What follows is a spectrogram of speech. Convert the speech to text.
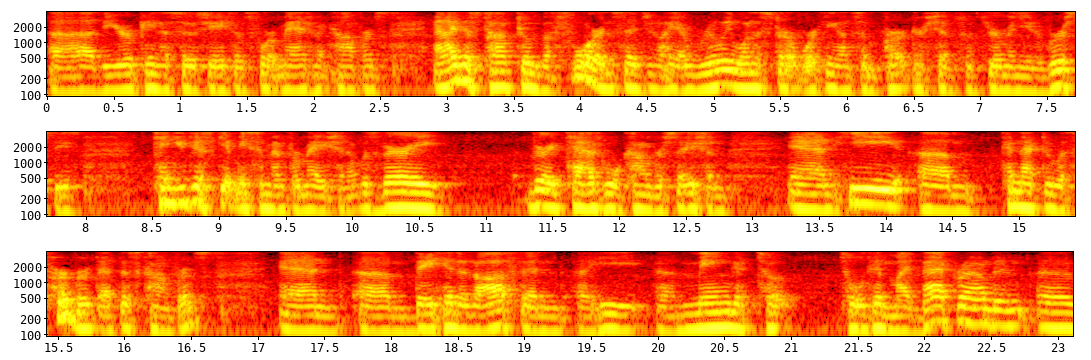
uh, the European Association of Sport Management Conference. And I just talked to him before and said, you know, hey, I really want to start working on some partnerships with German universities. Can you just get me some information? It was very, very casual conversation. And he um, connected with Herbert at this conference, and um, they hit it off. And uh, he, uh, Ming, to- told him my background in uh,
